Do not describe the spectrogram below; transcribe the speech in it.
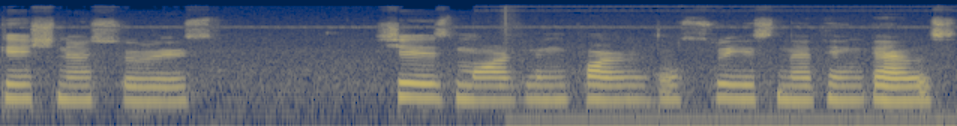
Krishna Suresh. She is modeling for the Swiss, nothing else.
